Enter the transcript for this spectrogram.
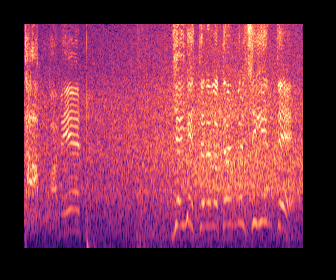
Tapa bien. Y ahí están anotando el siguiente.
